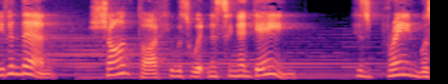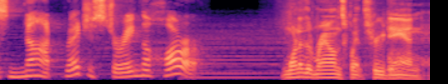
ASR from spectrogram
Even then, Sean thought he was witnessing a game. His brain was not registering the horror. One of the rounds went through Dan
